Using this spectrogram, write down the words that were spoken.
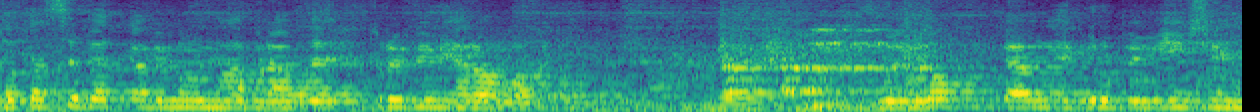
bo ta sylwetka wygląda naprawdę trójwymiarowo. Głęboki, pełny, gruby mięsień,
